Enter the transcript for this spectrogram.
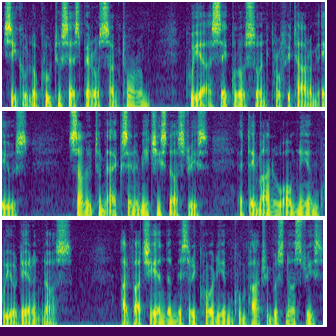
sicut locutus esperos sanctorum, quia a seculo sunt profitarum eius, salutum ex inimicis nostris, et de manu omnium qui oderent nos, ad faciendum misericordium cum patribus nostris,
